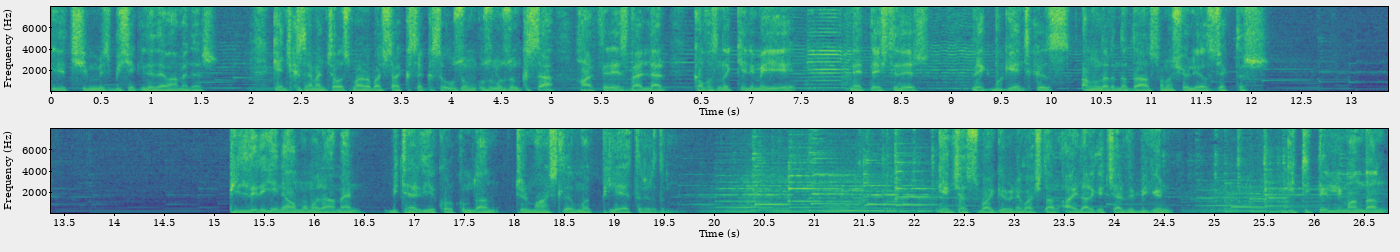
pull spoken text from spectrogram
İletişimimiz bir şekilde devam eder. Genç kız hemen çalışmalara başlar. Kısa kısa uzun uzun uzun kısa harfleri ezberler. Kafasındaki kelimeyi netleştirir. Ve bu genç kız anılarında daha sonra şöyle yazacaktır. Pilleri yeni almama rağmen biter diye korkumdan tüm harçlığımı pile yatırırdım. Genç asubay görevine başlar. Aylar geçer ve bir gün Gittikleri limandan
